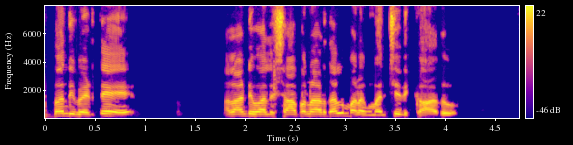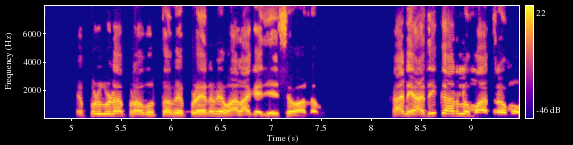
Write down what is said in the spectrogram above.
ఇబ్బంది పెడితే అలాంటి వాళ్ళ శాపనార్థాలు మనకు మంచిది కాదు. ఎప్పుడు కూడా ప్రభుత్వం ఎప్పుడైనా మేము అలాగే చేసేవాళ్ళం. కానీ అధికారులు మాత్రము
